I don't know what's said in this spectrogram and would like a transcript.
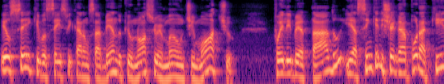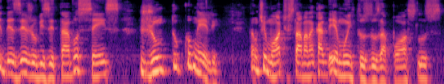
Eu sei que vocês ficaram sabendo que o nosso irmão Timóteo foi libertado e assim que ele chegar por aqui, desejo visitar vocês junto com ele. Então Timóteo estava na cadeia, muitos dos apóstolos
